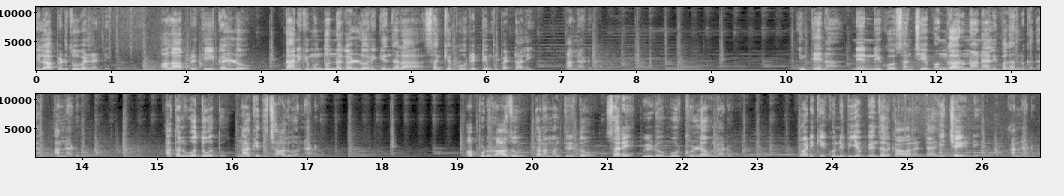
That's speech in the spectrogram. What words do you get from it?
ఇలా పెడుతూ వెళ్ళండి. అలా ప్రతి గళ్ళో దానికి ముందున్న గళ్ళలోని గింజల సంఖ్యకు రెట్టింపు పెట్టాలి అన్నాడు. ఇంతేనా నేను నీకో సంచి బంగారు నాణేలు ఇవ్వగలను కదా అన్నాడు. అతను వద్దు వద్దు నాకిది చాలు అన్నాడు. అప్పుడు రాజు తన మంత్రితో సరే వీడో మూర్ఖుళ్ళ ఉన్నాడు. వాడికి కొన్ని బియ్యపు గింజలు కావాలంట ఇచ్చేయండి అన్నాడు.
